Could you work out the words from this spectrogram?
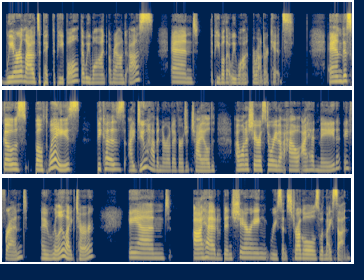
we are allowed to pick the people that we want around us and the people that we want around our kids. And this goes both ways because I do have a neurodivergent child. I want to share a story about how I had made a friend. I really liked her. And I had been sharing recent struggles with my son.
